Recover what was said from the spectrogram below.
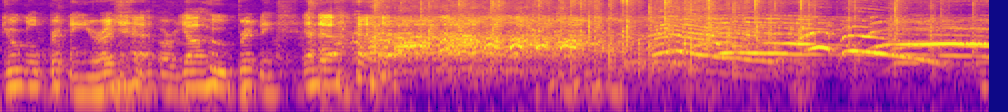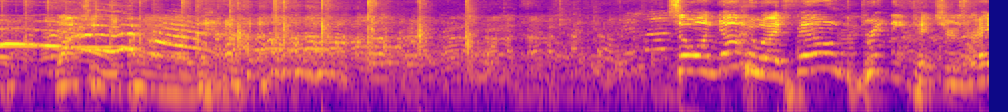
Google Britney, right? or Yahoo Britney. And uh, watching the crowd. so on Yahoo, I found Britney pictures, right?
